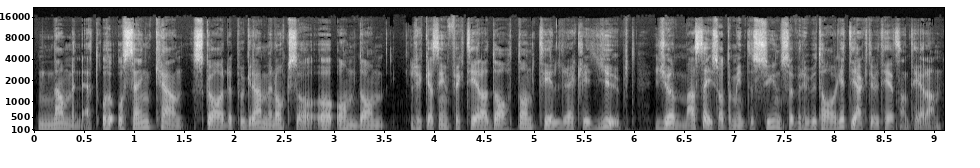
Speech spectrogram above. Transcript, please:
namnet. Och, och sen kan skadeprogrammen också, om de lyckas infektera datorn tillräckligt djupt, gömma sig så att de inte syns överhuvudtaget i aktivitetshanteraren.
